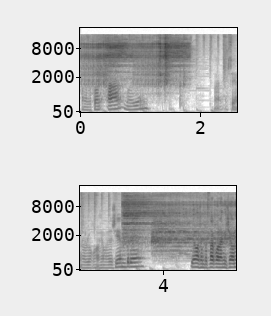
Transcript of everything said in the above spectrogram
Con el botón A, muy bien. Bueno, esto ya nos lo conocemos de siempre. Y vamos a empezar con la misión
